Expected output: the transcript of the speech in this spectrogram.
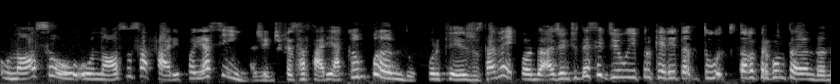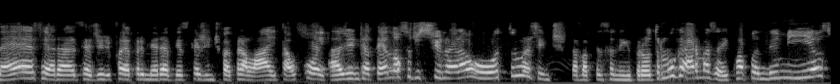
o nosso, o nosso safari foi assim. A gente fez safari acampando, porque justamente quando a gente decidiu ir pro Querida, tu, tu tava perguntando, né, se era se a gente foi a primeira vez que a gente foi pra lá e tal, foi. A gente até nosso destino era outro, a gente tava pensando em ir pra outro lugar, mas aí com a pandemia os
